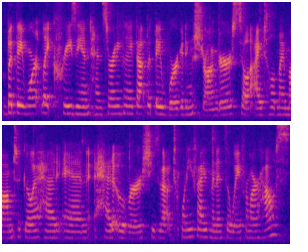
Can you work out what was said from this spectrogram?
But they weren't like crazy intense or anything like that, but they were getting stronger. So I told my mom to go ahead and head over. She's about 25 minutes away from our house.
